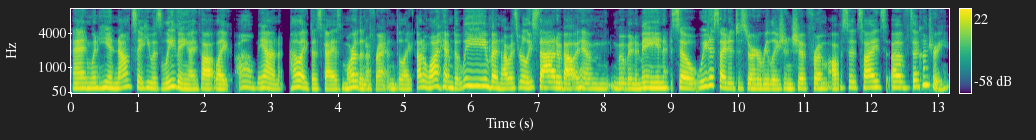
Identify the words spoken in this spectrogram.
And when he announced announced that he was leaving, I thought like, oh man, I like this guy as more than a friend. Like, I don't want him to leave. And I was really sad about him moving to Maine. So we decided to start a relationship from opposite sides of the country,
